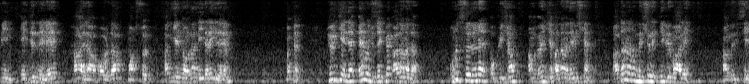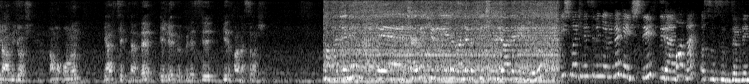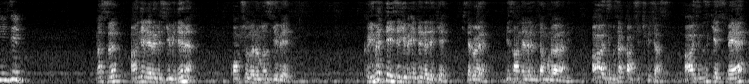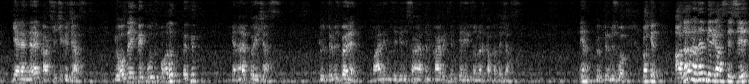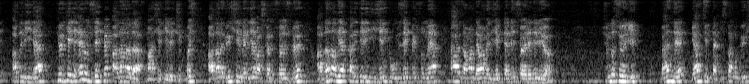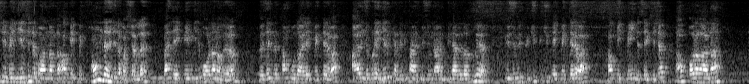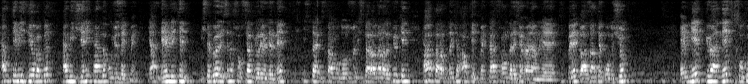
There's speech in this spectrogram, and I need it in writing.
bin Edirneli hala orada mahsur. Hadi gelin oradan lidere gidelim. Bakın, Türkiye'de en ucuz ekmek Adana'da. Bunun sırrını okuyacağım ama önce Adana demişken Adana'nın meşhur ettiği bir vali adı Hüseyin Avni Coş. Ama onun gerçekten de eli öpülesi bir anası var. Mahallenin eee geçti, diren tamamen asılsızdır denildi. Nasıl? Annelerimiz gibi değil mi? Komşularımız gibi. Kıymet teyze gibi Edirne'deki. İşte böyle. Biz annelerimizden bunu öğrendik. Ağacımıza karşı çıkacağız. Ağacımızı kesmeye gelenlere karşı çıkacağız. Yolda ekmek bulduk mu alıp öpüp kenara koyacağız. Kültürümüz böyle. Mahallemizde birisi hayatını kaybetti mi televizyonları kapatacağız. Değil mi? Kültürümüz bu. Bakın Adana'nın bir gazetesi adı Lider. Türkiye'de en ucuz ekmek Adana'da manşetiyle çıkmış. Adana Büyükşehir Belediye Başkanı sözlü Adanalı'ya kaliteli, hijyenik ve ucuz ekmek sunmaya her zaman devam edeceklerini söyledi diyor. Şunu da söyleyeyim. Ben de gerçekten İstanbul Büyükşehir Belediyesi de bu anlamda halk ekmek son derecede başarılı. Ben de ekmeğimi gidip oradan alıyorum. Özellikle tam buğdaylı ekmekleri var. Ayrıca buraya gelirken de bir tane üzümlü hani bugünlerde dağıtılıyor ya. Üzümlü küçük küçük ekmekleri var. Halk ekmeğini de seçeceğim. Halk oralardan hem temiz diyor bakın hem hijyenik hem de ucuz ekmek. Yani devletin işte böylesine sosyal görevlerini ister İstanbul'da olsun ister Adana'da Türkiye'nin her tarafındaki halk ekmekler son derece önemli. Ve Gaziantep oluşum emniyet, güvenlik, hukuk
